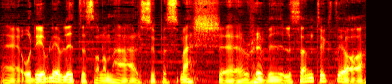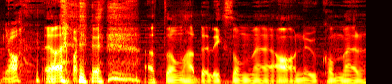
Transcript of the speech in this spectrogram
Eh, och det blev lite som de här Super Smash eh, revealsen tyckte jag. Ja, Ja, Faktiskt. att de hade liksom, eh, ja nu kommer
